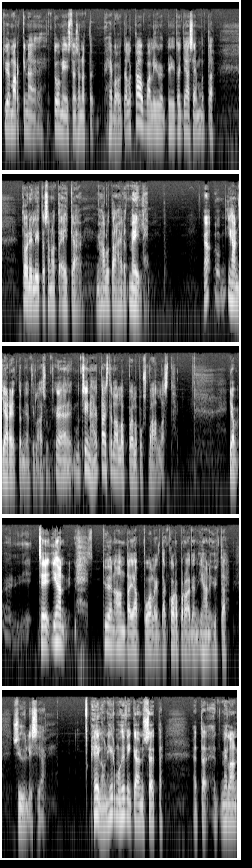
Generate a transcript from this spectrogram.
työmarkkina, tuomioistuin sanoo, että he voivat olla kaupalliliiton jäsen, mutta toinen liitto sanoo, että ei käy. Me halutaan heidät meille. Ja ihan järjettömiä tilaisuuksia, mutta siinähän taistellaan loppujen lopuksi vallasta. Ja se ihan työnantajapuolen tai korporaation ihan yhtä syyllisiä. Heillä on hirmu hyvin käynyt se, että, että, että meillä on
